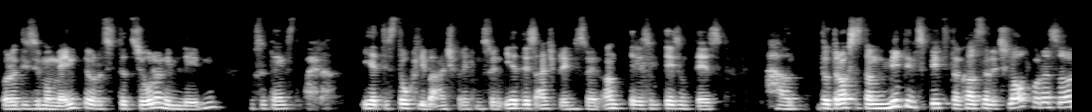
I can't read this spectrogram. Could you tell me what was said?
oder diese Momente oder Situationen im Leben, wo du denkst, Alter, ich hätte es doch lieber ansprechen sollen, ich hätte es ansprechen sollen und das und das und das. Und du tragst es dann mit ins Bett, dann kannst du nicht schlafen oder so.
